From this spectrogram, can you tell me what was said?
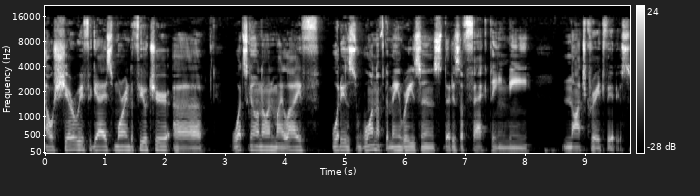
I'll share with you guys more in the future. Uh, what's going on in my life, what is one of the main reasons that is affecting me not create videos.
